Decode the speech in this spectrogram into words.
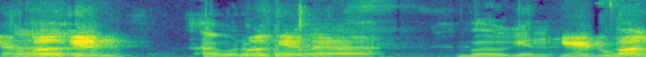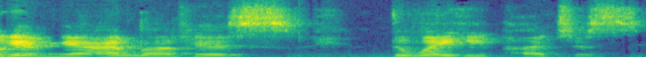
And Uh, Logan, I want to Logan, uh, Logan. and Logan, yeah, I love his the way he punches.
